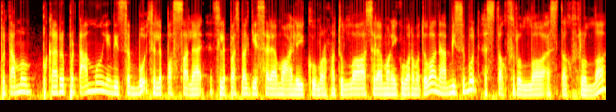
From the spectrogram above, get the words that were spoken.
pertama perkara pertama yang disebut selepas salat selepas bagi Assalamualaikum warahmatullahi Assalamualaikum warahmatullahi Nabi sebut Astaghfirullah Astaghfirullah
